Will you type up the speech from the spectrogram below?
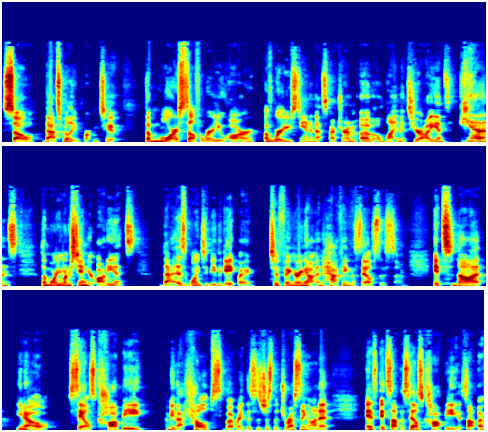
So that's really important too. The more self aware you are of where you stand in that spectrum of alignment to your audience, and the more you understand your audience, that is going to be the gateway to figuring out and hacking the sales system. It's not, you know, sales copy. I mean, that helps, but right, this is just the dressing on it. Is it's not the sales copy, it's not a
